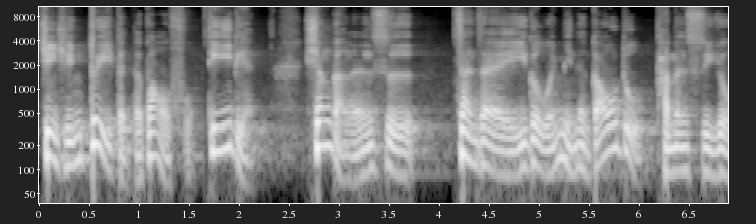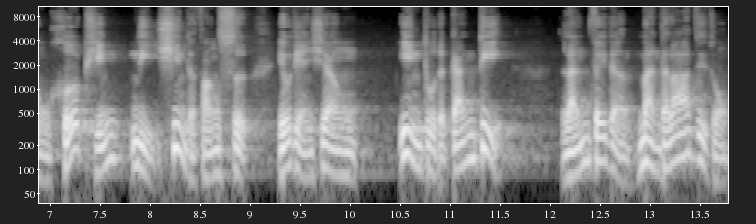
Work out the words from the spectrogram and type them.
进行对等的报复。第一点，香港人是。站在一个文明的高度，他们是用和平理性的方式，有点像印度的甘地，南非的曼德拉这种，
